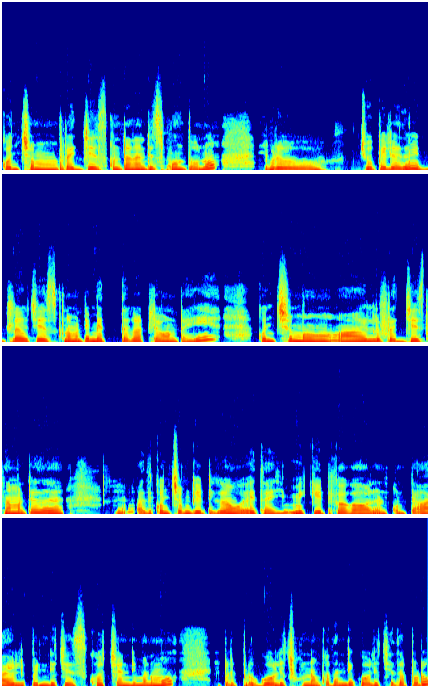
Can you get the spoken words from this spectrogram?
కొంచెం ఫ్రై చేసుకుంటానండి స్పూన్తోను. ఇప్పుడు చూపించలేదు ఇట్లా చేసుకున్నామంటే మెత్తగా అట్లే ఉంటాయి. కొంచెం ఆయిల్ ఫ్రై చేసినామంటే అది కొంచెం గట్టిగా అవుతాయి. మీకు గట్టిగా కావాలనుకుంటే ఆయిల్ పిండి చేసుకోవచ్చండి మనము. ఇప్పుడు ఇప్పుడు గోలించుకున్నాం కదండి. గోలించేటప్పుడు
